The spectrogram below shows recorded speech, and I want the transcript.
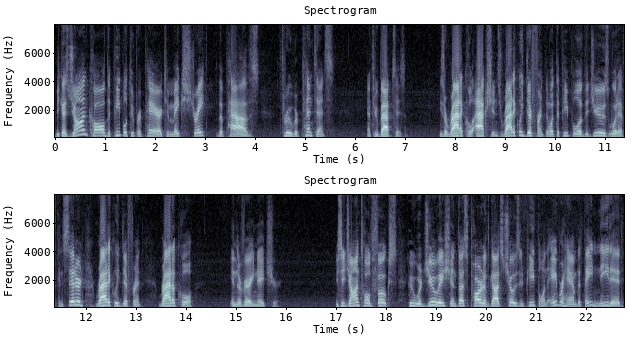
Because John called the people to prepare to make straight the paths through repentance and through baptism. These are radical actions, radically different than what the people of the Jews would have considered, radically different, radical in their very nature. You see, John told folks who were Jewish and thus part of God's chosen people in Abraham that they needed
